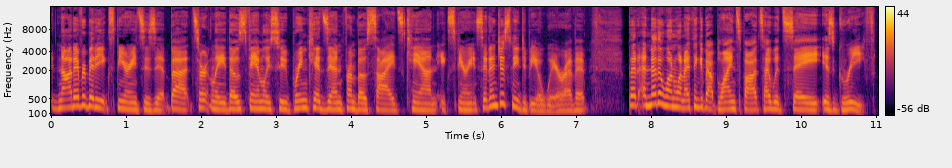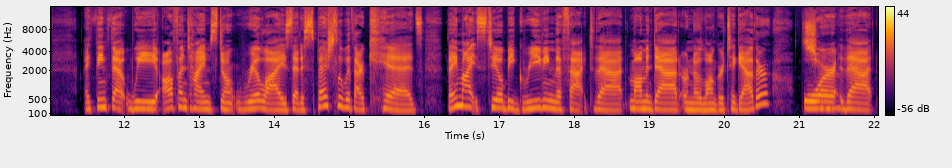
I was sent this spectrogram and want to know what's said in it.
not everybody experiences it, but certainly those families who bring kids in from both sides can experience it and just need to be aware of it. But another one when I think about blind spots, I would say is grief. I think that we oftentimes don't realize that, especially with our kids, they might still be grieving the fact that mom and dad are no longer together, or sure. that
